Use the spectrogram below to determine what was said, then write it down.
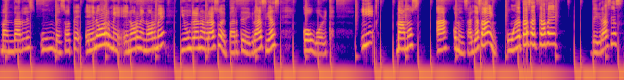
mandarles un besote enorme, enorme, enorme y un gran abrazo de parte de Gracias Cowork. Y vamos a comenzar, ya saben, una taza de café de Gracias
